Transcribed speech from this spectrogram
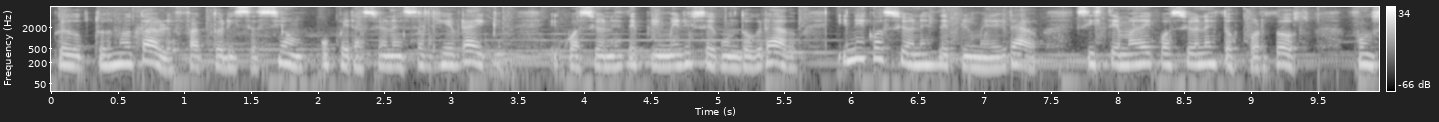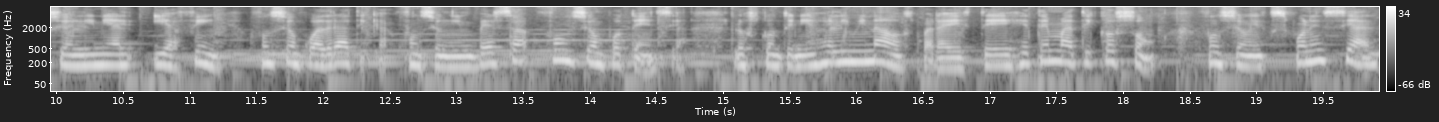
productos notables, factorización, operaciones algebraicas, ecuaciones de primer y segundo grado, inecuaciones de primer grado, sistema de ecuaciones 2x2, función lineal y afín, función cuadrática, función inversa, función potencia. Los contenidos eliminados para este eje temático son función exponencial,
